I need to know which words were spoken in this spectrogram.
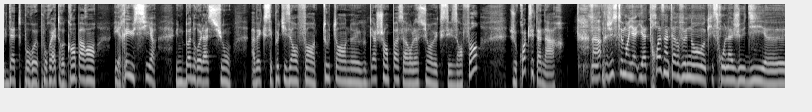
d'être pour pour être grand-parent et réussir une bonne relation avec ses petits-enfants tout en ne gâchant pas sa relation avec ses enfants, je crois que c'est un art. Alors, justement, il y, a- il y a trois intervenants qui seront là jeudi euh,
